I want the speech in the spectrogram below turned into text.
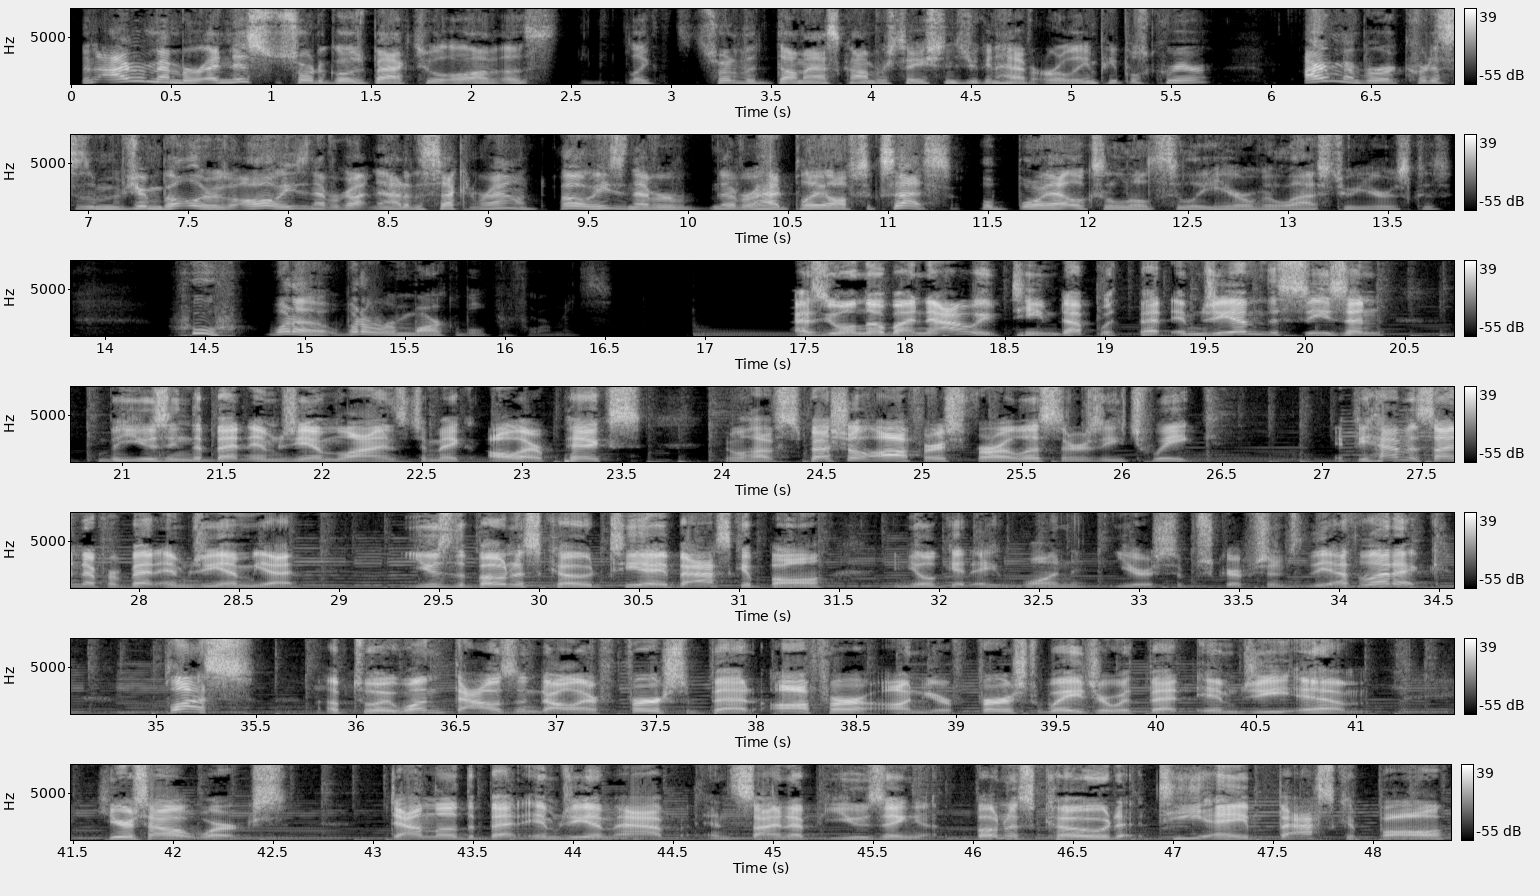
And I remember, and this sort of goes back to a lot of us, like sort of the dumbass conversations you can have early in people's career. I remember a criticism of Jim Butler is, oh, he's never gotten out of the second round. Oh, he's never never had playoff success. Well, boy, that looks a little silly here over the last two years because, whew, what a what a remarkable performance. As you all know by now, we've teamed up with BetMGM this season. We'll be using the BetMGM lines to make all our picks, and we'll have special offers for our listeners each week. If you haven't signed up for BetMGM yet, Use the bonus code TA Basketball, and you'll get a one year subscription to The Athletic. Plus, up to a $1,000 first bet offer on your first wager with BetMGM. Here's how it works download the BetMGM app and sign up using bonus code TA Basketball.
